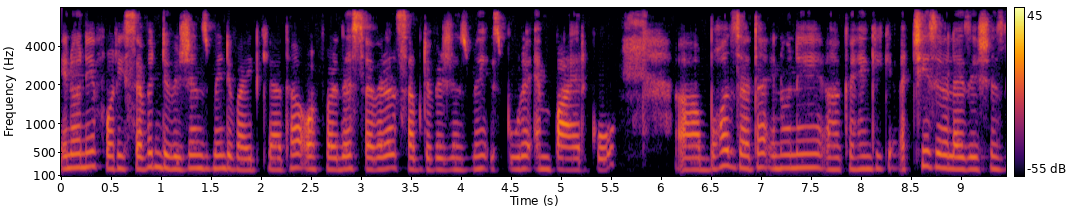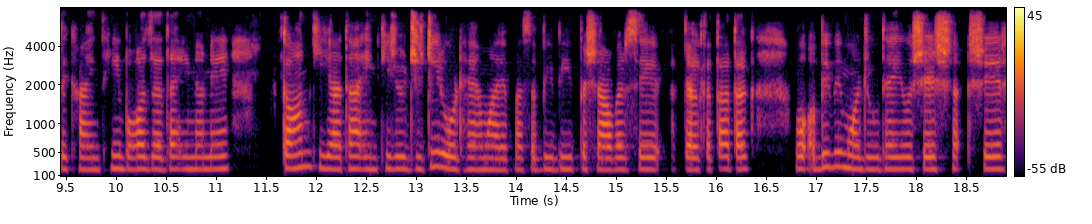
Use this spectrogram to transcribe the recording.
इन्होंने 47 डिविजन्स में डिवाइड किया था और फर्दर सेवरल सब डिविजन्स में इस पूरे एम्पायर को। बहुत ज़्यादा इन्होंने कहेंगे कि अच्छी सिविलाइजेशंस दिखाई थी, बहुत ज़्यादा इन्होंने काम किया था। इनकी जो जीटी रोड है हमारे पास अभी भी, पेशावर से कलकत्ता तक, वो अभी भी मौजूद है। ये शेर शेर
